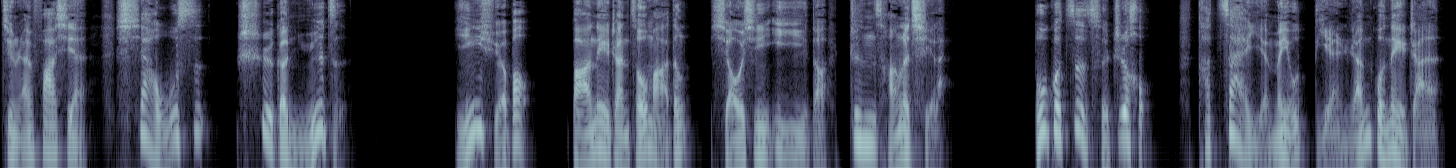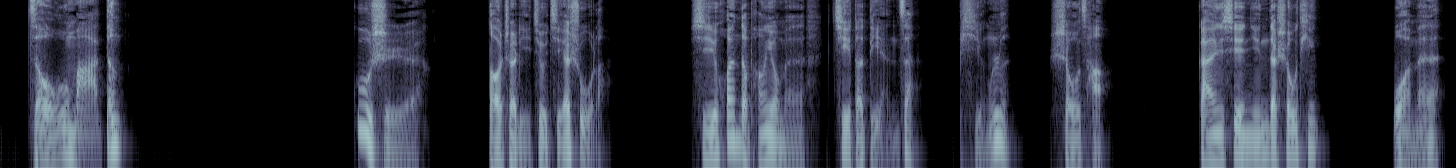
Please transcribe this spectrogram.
竟然发现夏无私是个女子。尹雪豹把那盏走马灯小心翼翼的珍藏了起来。不过自此之后，他再也没有点燃过那盏走马灯。故事到这里就结束了。喜欢的朋友们，记得点赞、评论、收藏。感谢您的收听，我们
